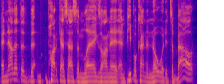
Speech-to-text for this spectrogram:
And now that the, the podcast has some legs on it and people kind of know what it's about,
